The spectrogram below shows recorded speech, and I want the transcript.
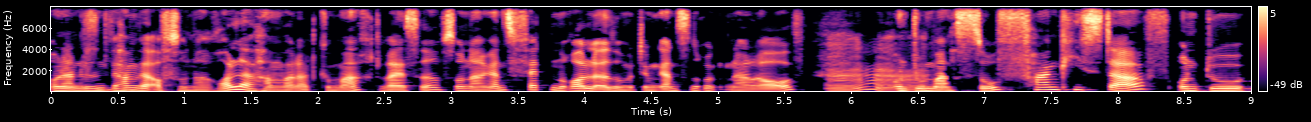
und dann sind wir haben wir auf so 'ner Rolle haben wir das gemacht, weißt du, auf so 'ner ganz fetten Rolle, so mit dem ganzen Rücken da drauf. Und du Mhm. machst so funky Stuff und du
